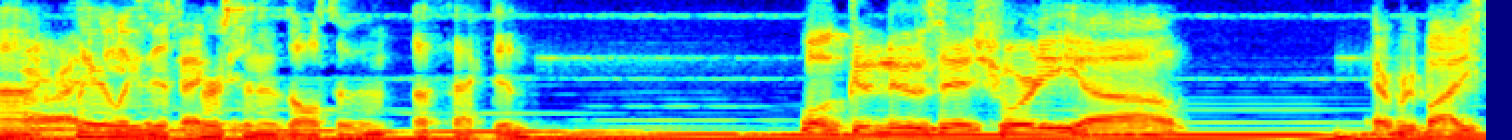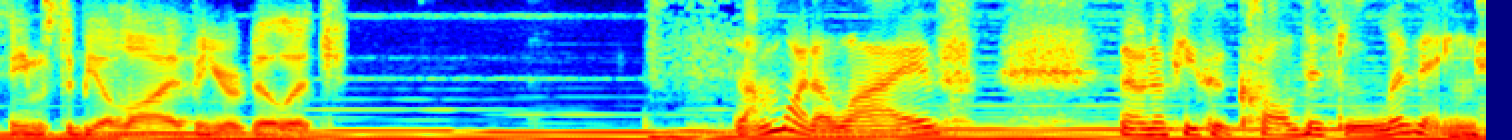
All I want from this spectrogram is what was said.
Uh, right, clearly, this person is also affected. Well, good news is, Shorty, uh, everybody seems to be alive in your village. Somewhat alive. I don't know if you could call this living.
